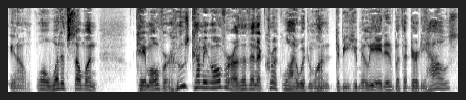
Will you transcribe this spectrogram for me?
You know, well, what if someone came over? Who's coming over other than a crook? Well, I wouldn't want to be humiliated with a dirty house.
